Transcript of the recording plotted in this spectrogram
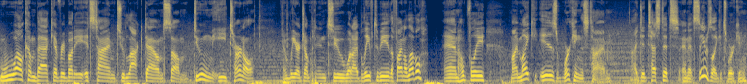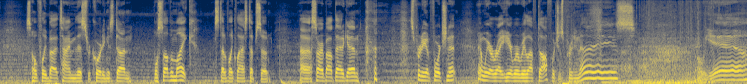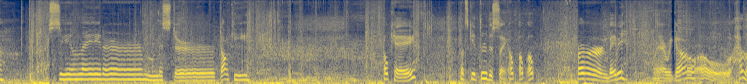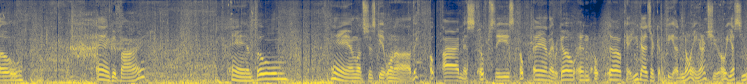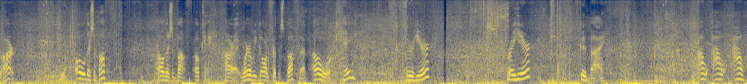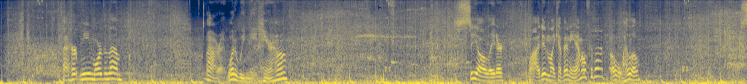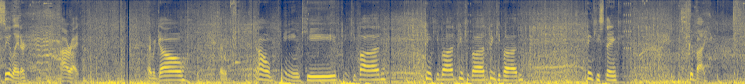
Welcome back, everybody. It's time to lock down some Doom Eternal. And we are jumping into what I believe to be the final level. And hopefully, my mic is working this time. I did test it, and it seems like it's working. So hopefully, by the time this recording is done, we'll still have a mic instead of like last episode. Uh, sorry about that again. it's pretty unfortunate. And we are right here where we left off, which is pretty nice. Yeah. See you later, Mr. Donkey. Okay. Let's get through this thing. Oh, oh, oh. Burn, baby. There we go. Oh, hello. And goodbye. And boom. And let's just get one of the. Oh, I missed. Oopsies. Oh, and there we go. And oh, okay. You guys are going to be annoying, aren't you? Oh, yes, you are. Oh, there's a buff. Oh, there's a buff. Okay. All right. Where are we going for this buff then? Oh, okay. Through here. Right here. Goodbye. Ow, ow, ow. That hurt me more than them. All right. What do we need here, huh? See y'all later. Wow, I didn't like have any ammo for that? Oh, hello. See you later. Alright. There we go. There we Oh, Pinky. Pinky Bud. Pinky Bud, Pinky Bud, Pinky Bud. Pinky Stink. Goodbye.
